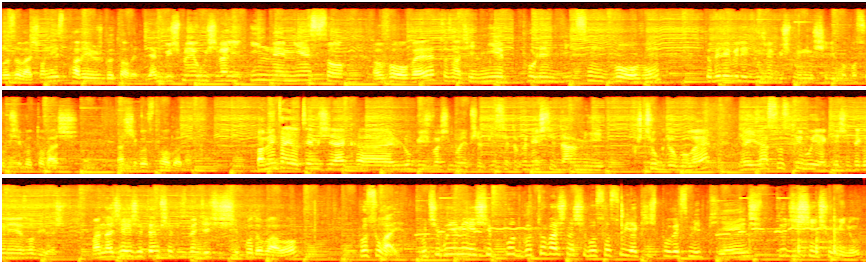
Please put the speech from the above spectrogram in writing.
Bo zobacz, on jest prawie już gotowy. Jakbyśmy używali inne mięso wołowe, to znaczy nie polędwicą wołową, to wiele, wiele dłużej byśmy musieli po prostu przygotować naszego stroganow. Pamiętaj o tym, że jak e, lubisz właśnie moje przepisy, to koniecznie daj mi kciuk do góry, no i zasubskrybuj, jak jeszcze tego nie zrobiłeś. Mam nadzieję, że ten przepis będzie Ci się podobało. Posłuchaj, potrzebujemy jeszcze podgotować naszego sosu jakieś powiedzmy 5 do 10 minut.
